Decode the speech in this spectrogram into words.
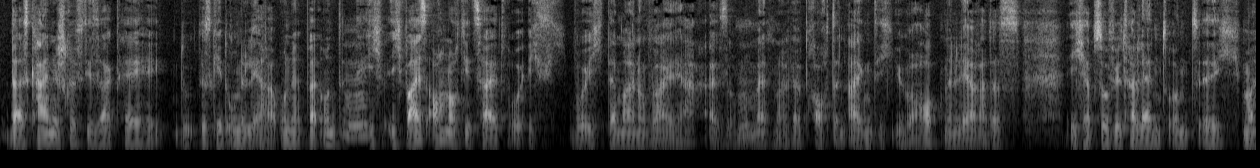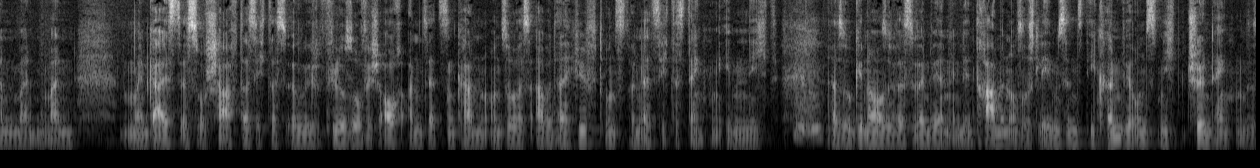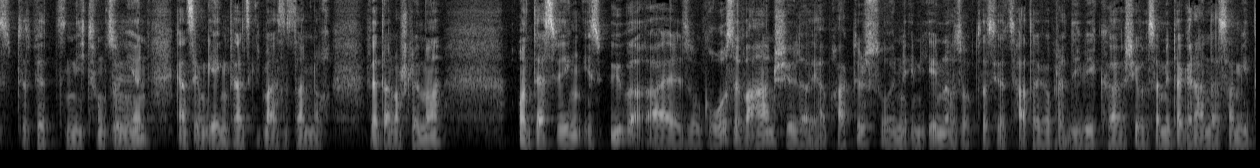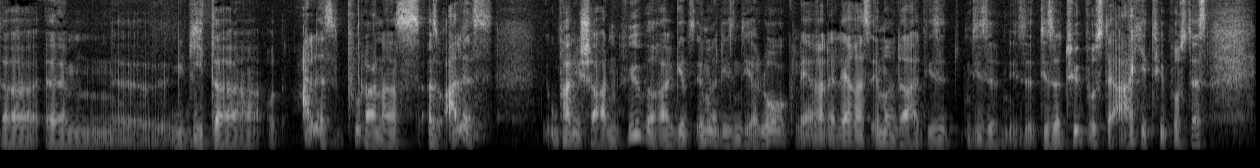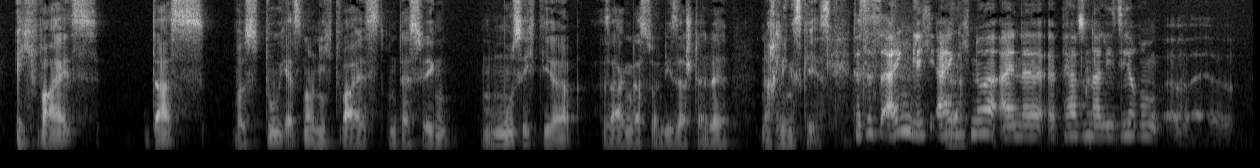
da ist keine Schrift, die sagt, hey, hey, du, das geht ohne Lehrer. Ohne, und mhm. ich, ich weiß auch noch die Zeit, wo ich, wo ich der Meinung war, ja, also mhm. Moment mal, wer braucht denn eigentlich überhaupt einen Lehrer? Das, ich habe so viel Talent und ich, mein, mein, mein, mein Geist ist so scharf, dass ich das irgendwie philosophisch auch ansetzen kann und sowas. Aber da hilft uns dann letztlich das Denken eben nicht. Mhm. Also genauso, wenn wir in den Dramen unseres Lebens sind, die können wir uns nicht schön denken. Das, das wird nicht funktionieren. Mhm. Ganz im Gegenteil, es geht meistens dann noch, wird dann noch schlimmer. Und deswegen ist überall so große Warnschilder ja praktisch so in, in jenen, also ob das jetzt Hatha Yoga Pradipika, Shiva Samhita, Granda Samhita, ähm, äh, Gita und alles, Puranas, also alles. Upanishaden, überall gibt es immer diesen Dialog, Lehrer, der Lehrer ist immer da, diese, diese, diese, dieser Typus, der Archetypus des, ich weiß das, was du jetzt noch nicht weißt und deswegen muss ich dir sagen, dass du an dieser Stelle nach links gehst. Das ist eigentlich, eigentlich ja. nur eine äh, Personalisierung äh,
